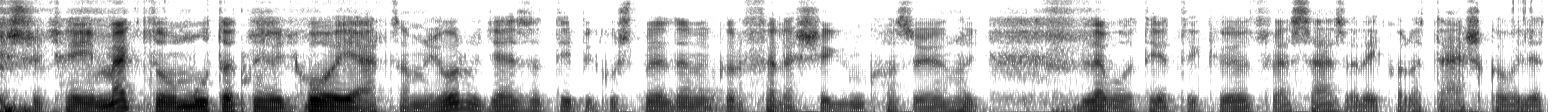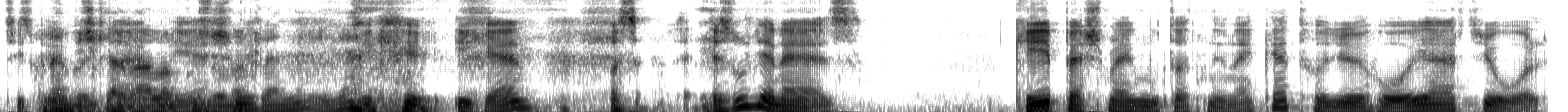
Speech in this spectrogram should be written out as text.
És hogyha én meg tudom mutatni, hogy hol jártam jól, ugye ez a tipikus példa, amikor a feleségünk hazajön, hogy le volt értékű 50%-kal a táska, vagy a cipő. Szóval nem is kell vállalkozónak lenni, igen? igen, az, ez ugyanez. Képes megmutatni neked, hogy ő hol járt jól.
